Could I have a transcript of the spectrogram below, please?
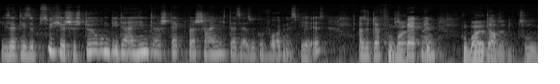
wie gesagt, diese psychische Störung, die dahinter steckt, wahrscheinlich, dass er so geworden ist, wie er ist. Also da finde ich Batman. wo, wobei, Doch. so,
